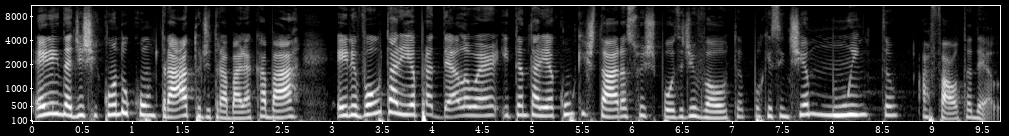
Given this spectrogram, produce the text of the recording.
ele ainda diz que quando o contrato de trabalho acabar, ele voltaria para Delaware e tentaria conquistar a sua esposa de volta, porque sentia muito a falta dela.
